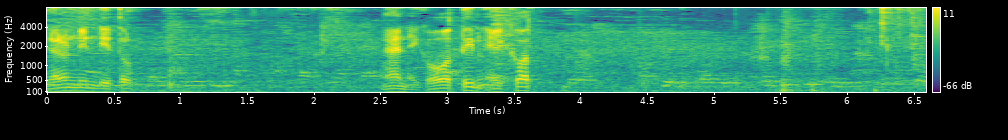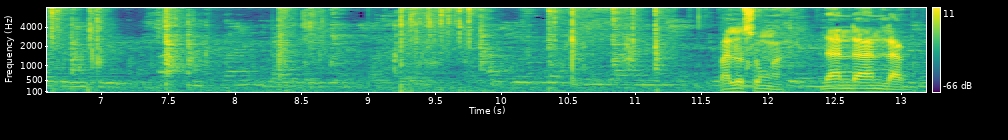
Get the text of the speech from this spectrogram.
Ganon din dito. Yan, ikotin, ikot. Palusong ah. Dahan-dahan lang.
